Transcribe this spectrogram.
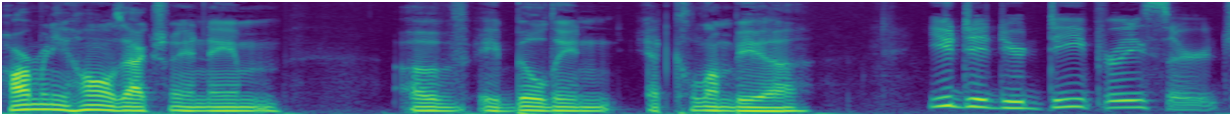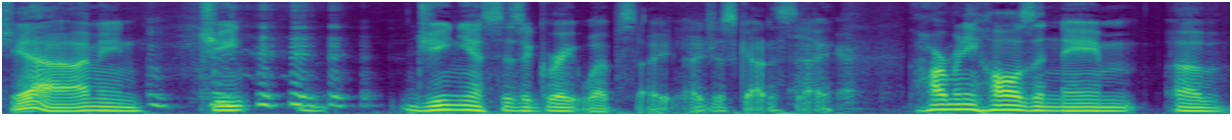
Harmony Hall is actually a name of a building at Columbia. You did your deep research. Yeah, I mean, Gen- Genius is a great website, I just got to say. Harmony Hall is a name of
